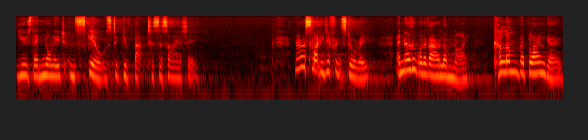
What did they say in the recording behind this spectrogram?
use their knowledge and skills to give back to society. Now a slightly different story. Another one of our alumni, Columba Blango,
